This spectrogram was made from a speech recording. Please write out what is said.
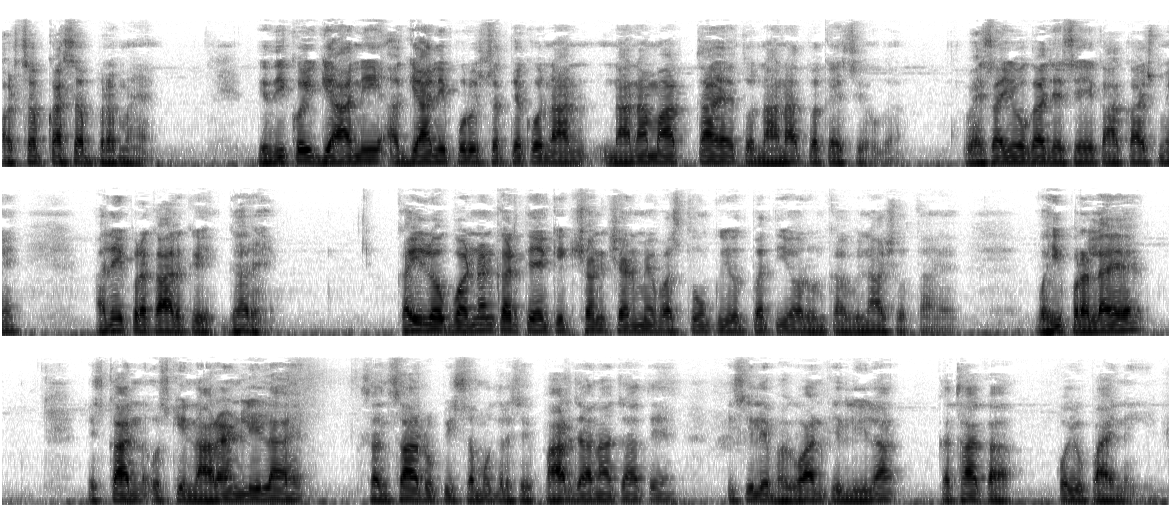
और सबका सब ब्रह्म है। यदि कोई ज्ञानी, अज्ञानी पुरुष सत्य को नान, नाना मारता है तो नानात्व कैसे होगा? वैसा ही होगा जैसे एक आकाश में अनेक प्रकार के घर हैं। कई लोग वर्णन करते हैं कि क्षण क्षण में वस्तुओं की उत्पत्ति और उनका विनाश होता है। वही प्रलय है। इसका, उसकी नारायण लीला है। संसार रूपी समुद्र से पार जाना चाहते हैं। इसीलिए भगवान की लीला, कथा का कोई उपाय नहीं है।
